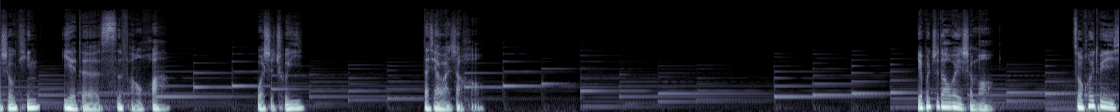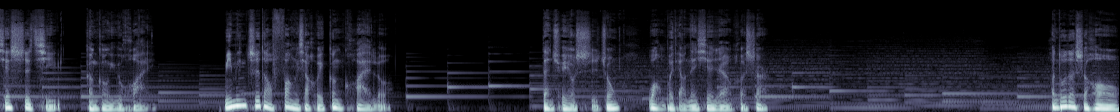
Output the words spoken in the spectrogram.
收听夜的私房话，我是初一。大家晚上好。也不知道为什么，总会对一些事情耿耿于怀。明明知道放下会更快乐，但却又始终忘不掉那些人和事儿。很多的时候。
